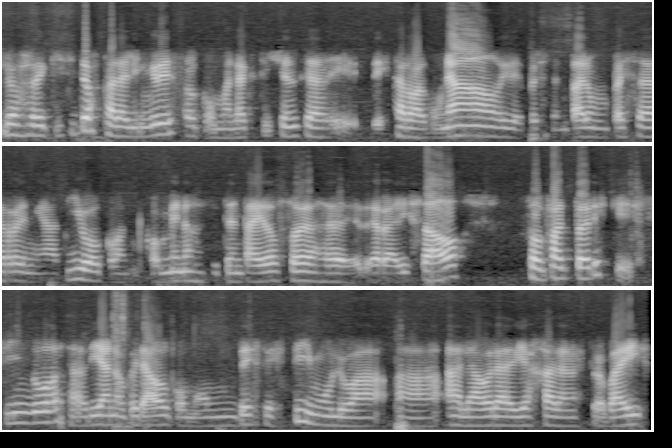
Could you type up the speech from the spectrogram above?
Los requisitos para el ingreso, como la exigencia de, estar vacunado y de presentar un PCR negativo con, con menos de 72 horas de realizado, son factores que sin duda se habrían operado como un desestímulo a, la hora de viajar a nuestro país.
